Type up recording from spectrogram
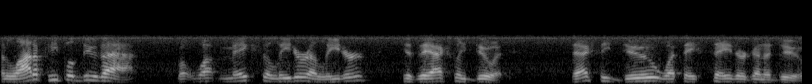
And a lot of people do that, but what makes a leader a leader is they actually do it. They actually do what they say they're going to do.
